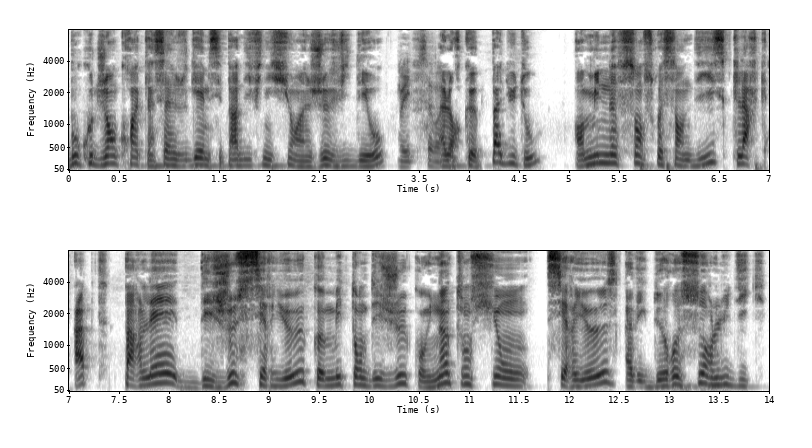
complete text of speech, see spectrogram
Beaucoup de gens croient qu'un serious game, c'est par définition un jeu vidéo, oui, vrai. alors que pas du tout. En 1970, Clark Apt parlait des jeux sérieux comme étant des jeux qui ont une intention sérieuse avec des ressorts ludiques.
